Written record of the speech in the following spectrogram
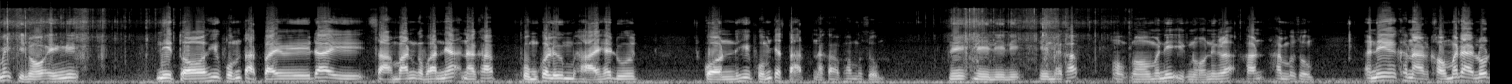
ไม่กี่หน่อเองนี่นี่ต่อที่ผมตัดไปได้สามวันกับวันเนี้ยนะครับ ผมก็ลืมถ่ายให้ดูก่อนที่ผมจะตัดนะครับท่านผู้ชมนี่นี่นี่นี่เห็นไหมครับ ออกหน่อมานี่อีกหน่อหนึ่งละครับท่านผู้ชมอันนี้ขนาดเขาไม่ได้รด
